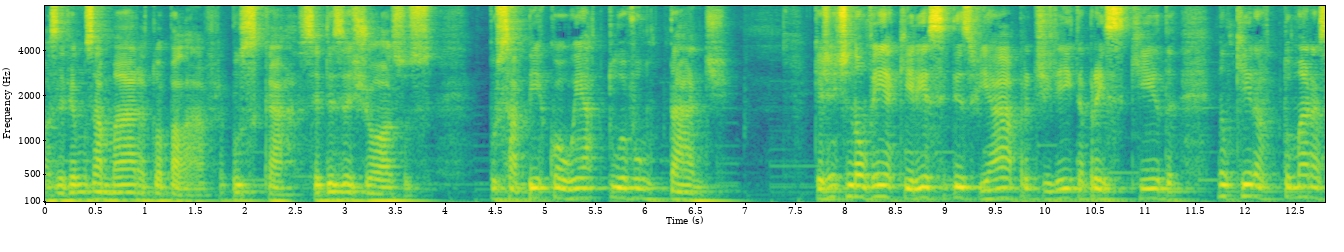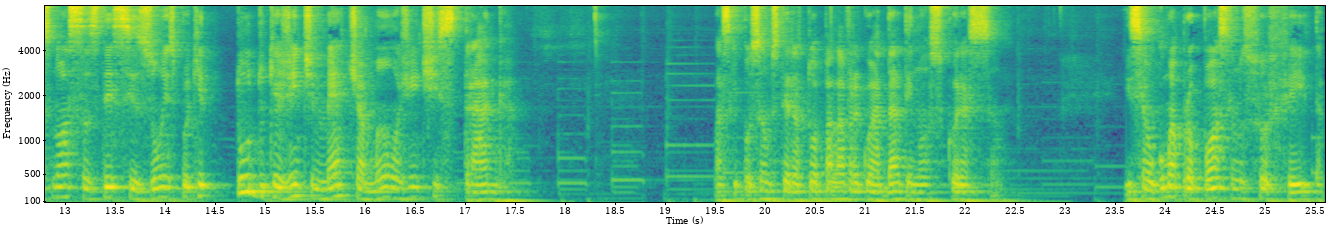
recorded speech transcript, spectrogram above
nós devemos amar a tua palavra, buscar, ser desejosos por saber qual é a tua vontade que a gente não venha querer se desviar para a direita, para a esquerda, não queira tomar as nossas decisões, porque tudo que a gente mete a mão a gente estraga. Mas que possamos ter a tua palavra guardada em nosso coração. E se alguma proposta nos for feita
